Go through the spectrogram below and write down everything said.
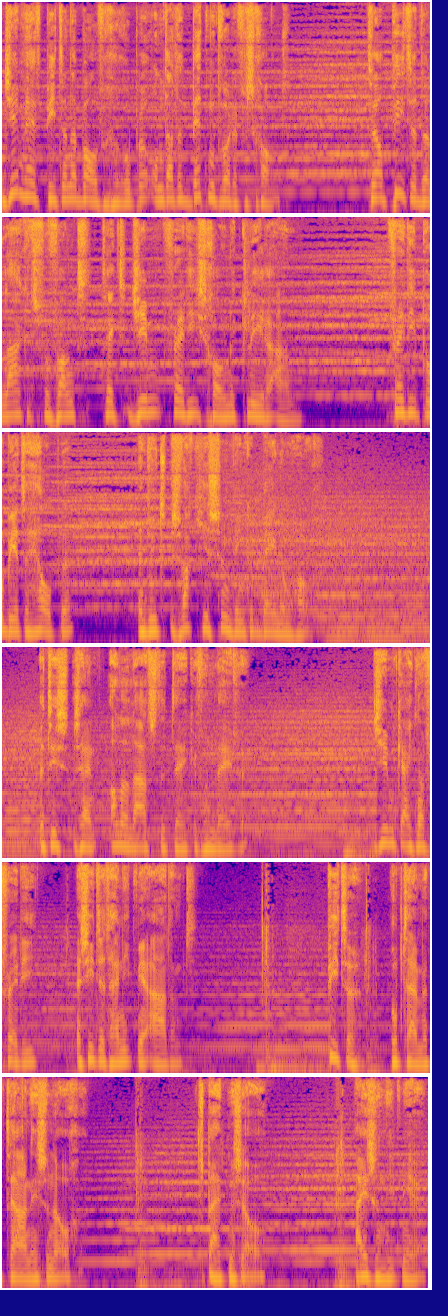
Jim heeft Pieter naar boven geroepen omdat het bed moet worden verschoond. Terwijl Pieter de lakens vervangt, trekt Jim Freddy schone kleren aan. Freddy probeert te helpen en doet zwakjes zijn linkerbeen omhoog. Het is zijn allerlaatste teken van leven. Jim kijkt naar Freddy en ziet dat hij niet meer ademt. Pieter, roept hij met tranen in zijn ogen. Het spijt me zo. Hij is er niet meer.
